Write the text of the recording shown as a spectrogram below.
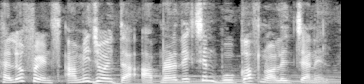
হ্যালো ফ্রেন্ডস আমি জয়িতা। আপনারা দেখছেন বুক অফ নলেজ চ্যানেল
